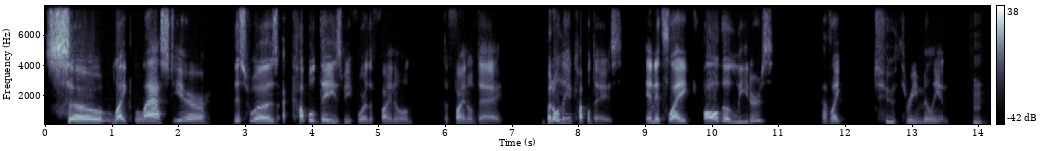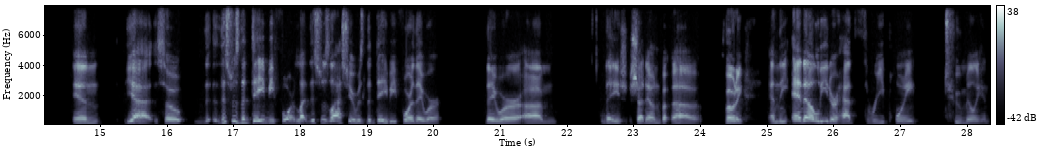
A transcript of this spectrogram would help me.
So, like last year, this was a couple days before the final, the final day, but only a couple days, and it's like all the leaders have like two, three million, Hmm. And yeah. So th- this was the day before. This was last year. Was the day before they were, they were, um, they sh- shut down uh, voting, and the NL leader had three point two million.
